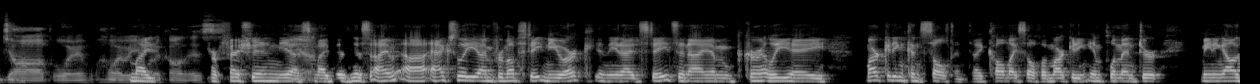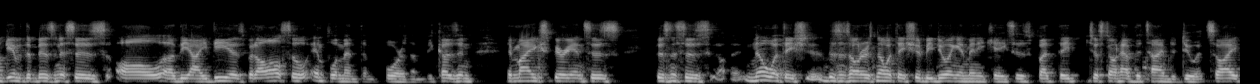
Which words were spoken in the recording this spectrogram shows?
job or however my you want to call this profession. Yes, yeah. my business. I'm uh, actually I'm from upstate New York in the United States, and I am currently a marketing consultant. I call myself a marketing implementer, meaning I'll give the businesses all uh, the ideas, but I'll also implement them for them because in in my experiences businesses know what they should business owners know what they should be doing in many cases but they just don't have the time to do it. So i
